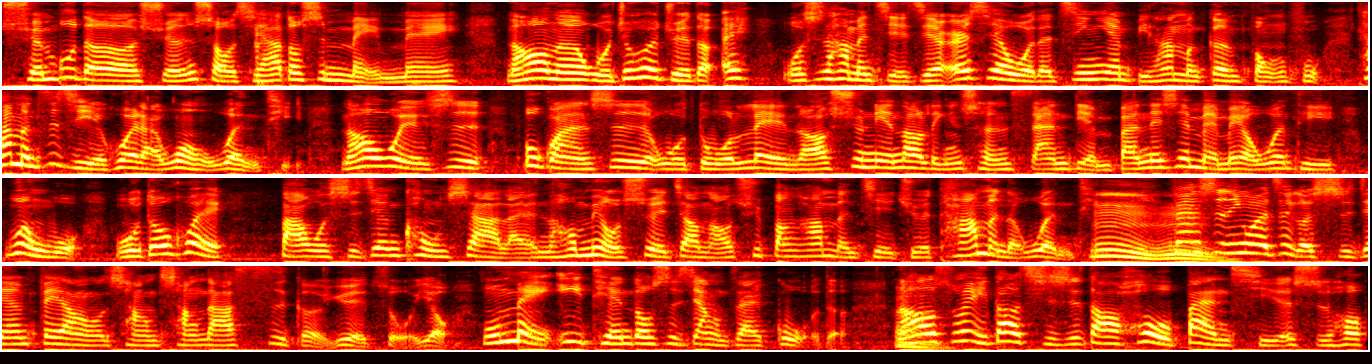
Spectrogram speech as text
全部的选手其他都是美眉，然后呢，我就会觉得，哎，我是他们姐姐姐，而且我的经验比他们更丰富，他们自己也会来问我问题。然后我也是，不管是我多累，然后训练到凌晨三点半，那些美眉有问题问我，我都会。把我时间空下来，然后没有睡觉，然后去帮他们解决他们的问题。嗯，嗯，但是因为这个时间非常的长，长达四个月左右，我每一天都是这样在过的。然后，所以到其实到后半期的时候，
